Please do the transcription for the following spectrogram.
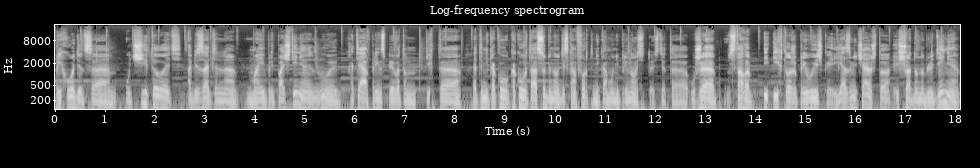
приходится учитывать обязательно мои предпочтения. Ну, хотя, в принципе, в этом каких-то... Это никакого какого-то особенного дискомфорта никому не приносит. То есть это уже стало и их тоже привычкой. Я замечаю, что еще одно наблюдение,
